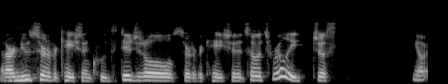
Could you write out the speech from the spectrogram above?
and our new Mhm. certification includes digital certification. And so it's really just you know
